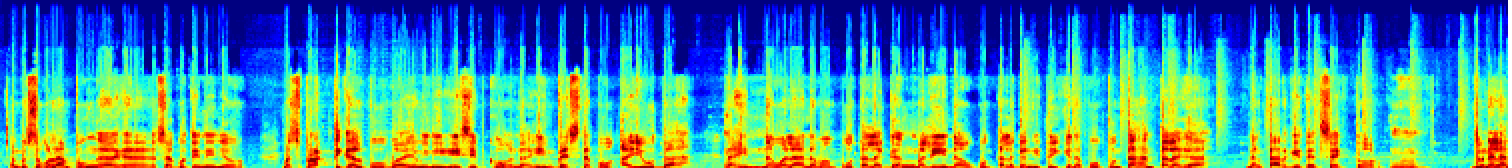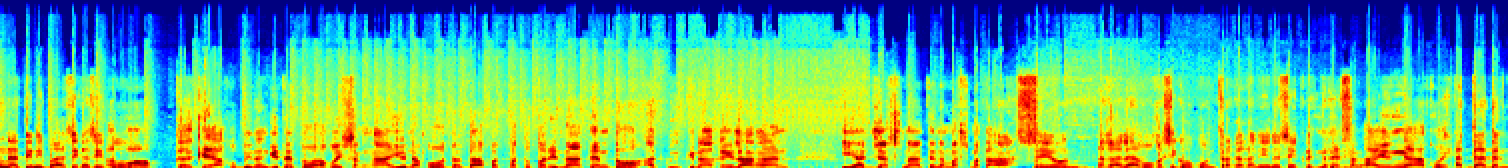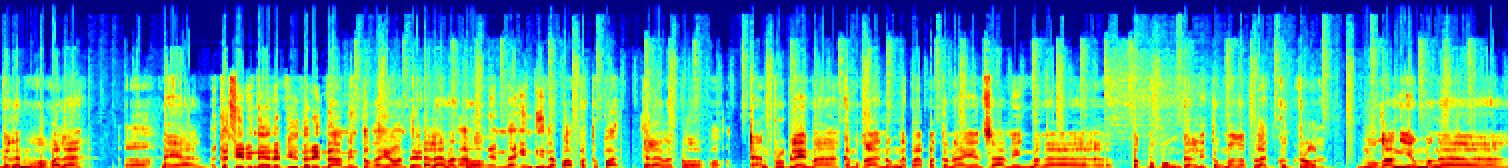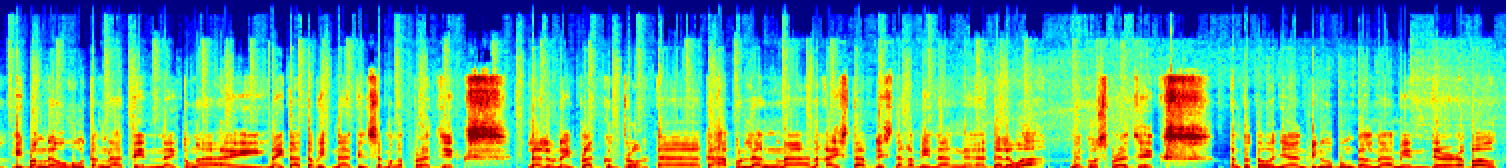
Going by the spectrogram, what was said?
ang gusto ko lang pong ah, ah, sagutin ninyo, mas practical po ba yung iniisip ko na imbes na po ayuda na, hin- na wala naman po talagang malinaw kung talagang ito'y kinapupuntahan talaga ng targeted sector, Hmm. doon na lang natin ibase kasi po, Ako, kaya ako binanggit ito, ako isang ayon ako na dapat patuparin natin to at kung kinakailangan, i-adjust natin na mas mataas. ayun, nakala ko kasi ko kontra ka kanina, Hindi, Secretary. sang-ayon nga ako eh. At dadagdagan mo pa pala. Ah. Ayan. At kasi rine-review na rin namin to ngayon dahil Salamat po. na hindi napapatupad. Salamat po. Opo. Eh, Ang problema, kamukha nung napapatunayan sa aming mga pagbubunggal nitong mga flood control. Mukhang yung mga ibang nauutang natin na ito nga ay naitatawid natin sa mga projects, lalo na yung flood control. Ah, kahapon lang na naka-establish na kami ng ah, dalawa na ghost projects. Ang totoo niyan, binubungkal namin, there are about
